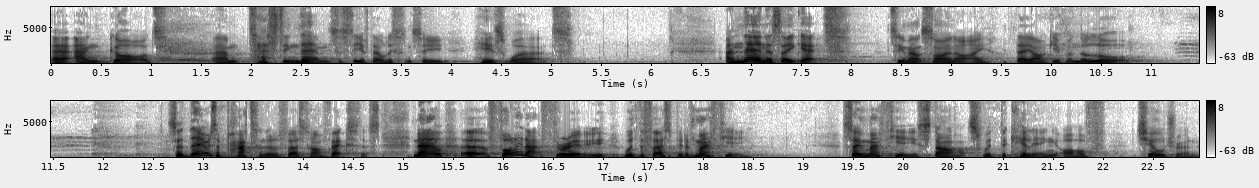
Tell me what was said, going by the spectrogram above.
uh, and God um, testing them to see if they'll listen to his words. And then, as they get to Mount Sinai, they are given the law. So there is a pattern of the first half of Exodus. Now, uh, follow that through with the first bit of Matthew. So Matthew starts with the killing of children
